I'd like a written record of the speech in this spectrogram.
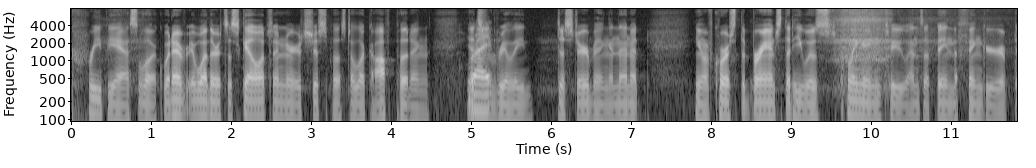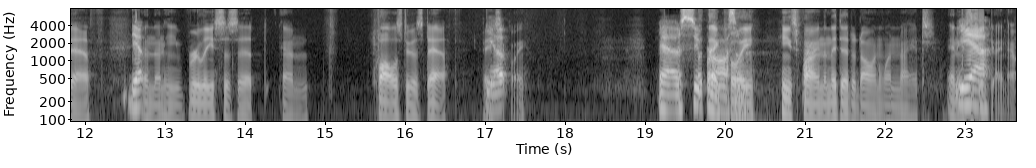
creepy ass look. Whatever, whether it's a skeleton or it's just supposed to look off-putting, it's Right. really disturbing. And then it, you know, of course, the branch that he was clinging to ends up being the finger of death, Yep. and then he releases it and f- falls to his death, Yep. basically. yeah, it was super But thankfully, awesome. he's fine, and they did it all in one night, and he's Yeah. a good guy now.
